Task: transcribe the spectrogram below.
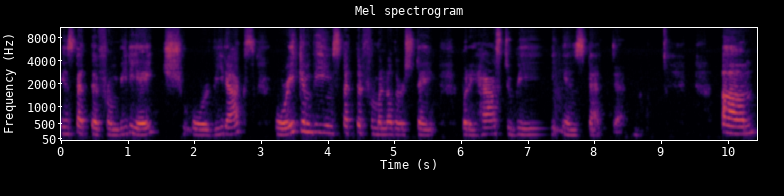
inspected from VDH or VDACS, or it can be inspected from another state, but it has to be inspected. Um,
